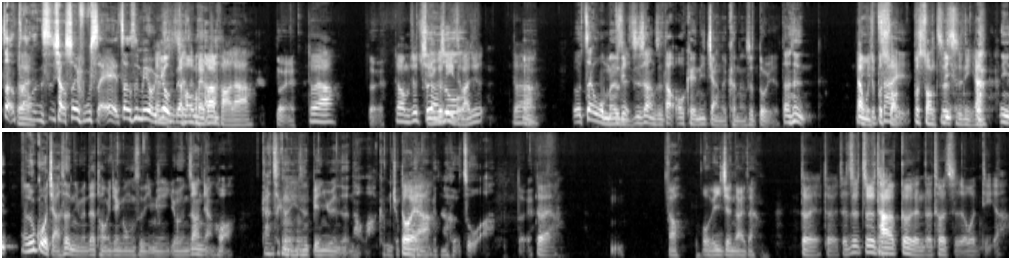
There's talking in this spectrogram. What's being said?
这这样子是想说服谁？这样是没有用的，好吗？没办法的、啊。对对啊，对对，我们就举一个例子嘛，就是对啊。呃、嗯，在我们的理智上知道，OK，你讲的可能是对的，但是。但我就不爽，不爽支持你啊！你 如果假设你们在同一间公司里面，有人这样讲话，干这个人也是边缘人，好吧？根本就不会跟他合作啊！对对啊，嗯，好，我的意见来这样。对对，这这这是他个人的特质的问题啊，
